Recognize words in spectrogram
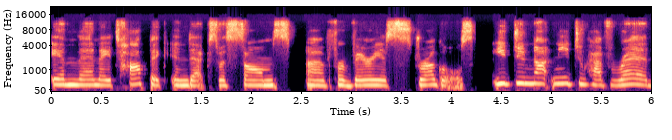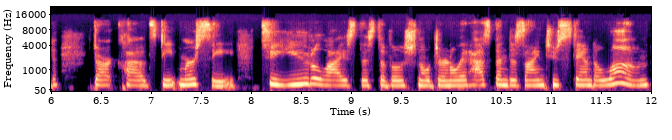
and then a topic index with Psalms uh, for various struggles. You do not need to have read Dark Clouds, Deep Mercy to utilize this devotional journal. It has been designed to stand alone,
